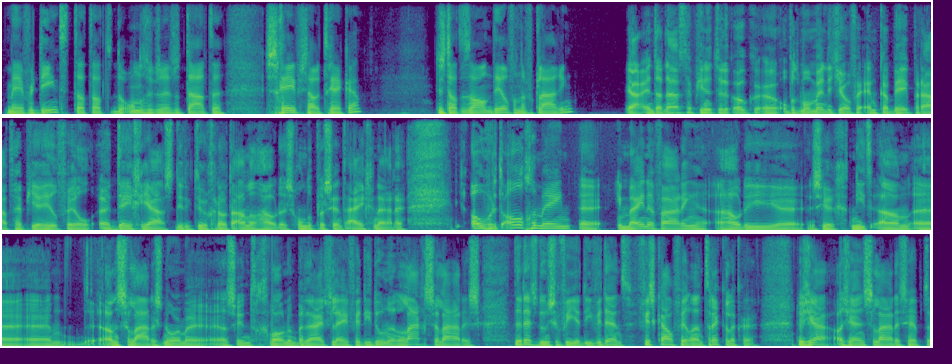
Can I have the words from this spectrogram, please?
mee verdiend dat dat de onderzoeksresultaten scheef zou trekken. Dus dat is al een deel van de verklaring. Ja, en daarnaast heb je natuurlijk ook uh, op het moment dat je over MKB praat, heb je heel veel uh, DGA's, directeur grote aandeelhouders, 100% eigenaren. Over het algemeen, uh, in mijn ervaring, houden die zich niet aan, aan salarisnormen als in het gewone bedrijfsleven. Die doen een laag salaris. De rest doen ze via dividend. Fiscaal veel aantrekkelijker. Dus ja, als jij een salaris hebt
